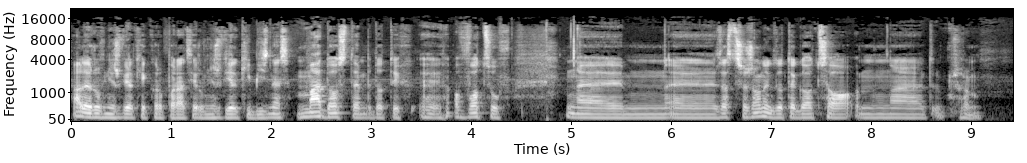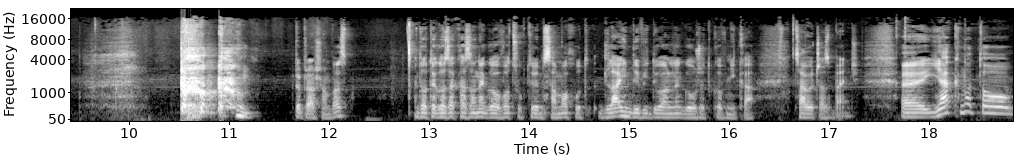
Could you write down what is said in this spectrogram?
ale również wielkie korporacje, również wielki biznes ma dostęp do tych e, owoców e, zastrzeżonych do tego, co. Mm, przepraszam Was do tego zakazanego owocu, którym samochód dla indywidualnego użytkownika cały czas będzie. E, jak na to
